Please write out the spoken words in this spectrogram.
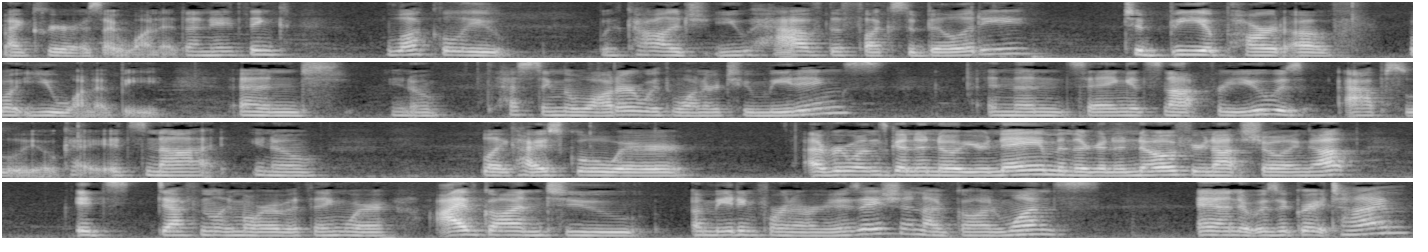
my career as I wanted. And I think luckily with college you have the flexibility to be a part of what you want to be. And, you know, testing the water with one or two meetings and then saying it's not for you is absolutely okay. It's not, you know, like high school where everyone's going to know your name and they're going to know if you're not showing up. It's definitely more of a thing where I've gone to a meeting for an organization. I've gone once and it was a great time.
